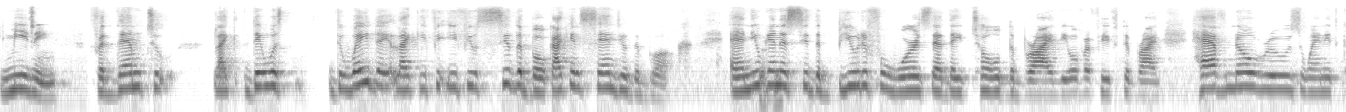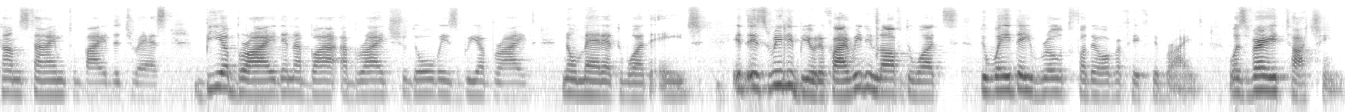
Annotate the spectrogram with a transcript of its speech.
meaning for them to, like, there was the way they, like, if, if you see the book, I can send you the book and you're going to mm-hmm. see the beautiful words that they told the bride the over 50 bride have no rules when it comes time to buy the dress be a bride and a, a bride should always be a bride no matter at what age it is really beautiful. I really loved what the way they wrote for the over 50 bride was very touching.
